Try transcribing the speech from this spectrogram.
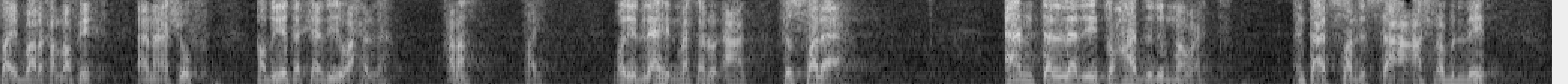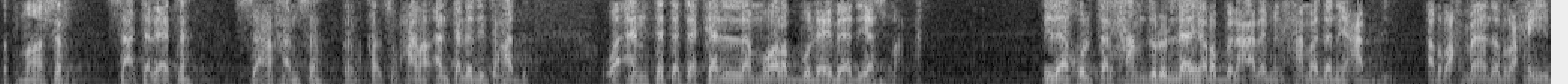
طيب بارك الله فيك. أنا أشوف قضيتك هذه وأحلها. خلاص؟ طيب. ولله المثل الأعلى. في الصلاة. أنت الذي تحدد الموعد. أنت عايز تصلي الساعة عشرة بالليل 12 الساعة 3 الساعة 5 سبحان الله أنت الذي تحدد. وأنت تتكلم ورب العباد يسمع. إذا قلت الحمد لله رب العالمين حمدني عبدي. الرحمن الرحيم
